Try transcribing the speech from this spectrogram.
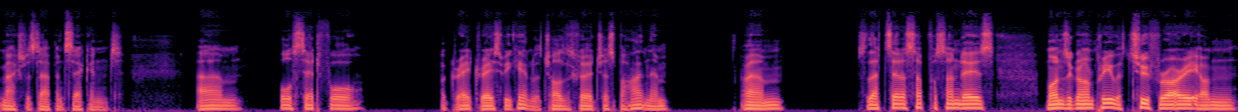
Max Verstappen second. Um, all set for a great race weekend with Charles Leclerc just behind them. Um, so that set us up for Sunday's Monza Grand Prix with two Ferrari on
